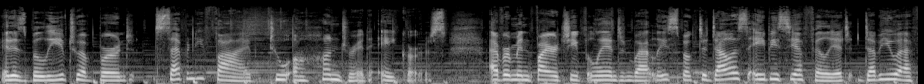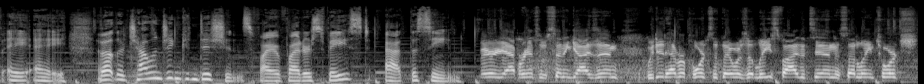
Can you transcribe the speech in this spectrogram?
It is believed to have burned 75 to 100 acres. Everman Fire Chief Landon Watley spoke to Dallas ABC affiliate WFAA about the challenging conditions firefighters faced at the scene. Very apprehensive sending guys in. We did have reports that there was at least five to ten acetylene torch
